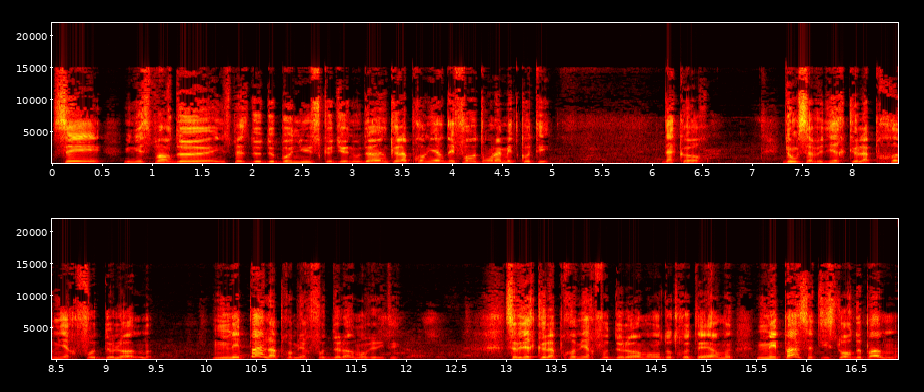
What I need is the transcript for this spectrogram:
C'est une espèce de, bonus que Dieu nous donne, que la première des fautes, on la met de côté. D'accord. Donc ça veut dire que la première faute de l'homme n'est pas la première faute de l'homme en vérité. Ça veut dire que la première faute de l'homme, en d'autres termes, n'est pas cette histoire de pomme.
